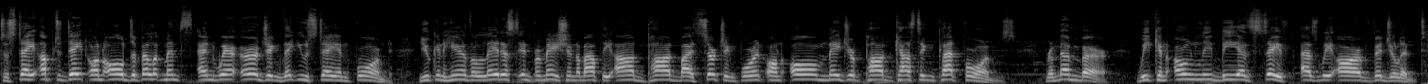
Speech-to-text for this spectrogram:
To stay up to date on all developments, and we're urging that you stay informed. You can hear the latest information about the Odd Pod by searching for it on all major podcasting platforms. Remember, we can only be as safe as we are vigilant.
